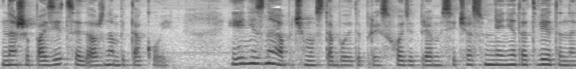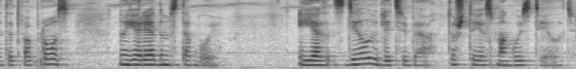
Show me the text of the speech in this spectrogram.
наша позиция должна быть такой. Я не знаю, почему с тобой это происходит прямо сейчас, у меня нет ответа на этот вопрос, но я рядом с тобой. И я сделаю для тебя то, что я смогу сделать.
